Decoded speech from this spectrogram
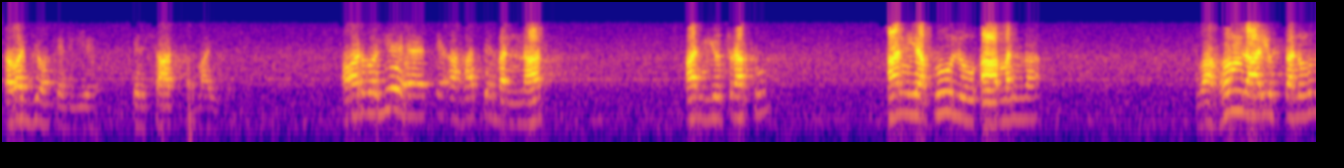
توجہ کے لیے ارشاد فرمائی ہے۔ اور وہ یہ ہے کہ احاط بنناس ان یوترکو ان یقول آمنا و ہم لا قانون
